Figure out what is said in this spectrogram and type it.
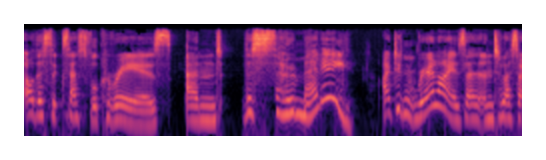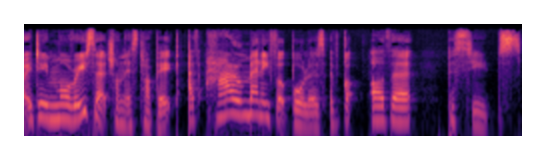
other successful careers, and there's so many. I didn't realise until I started doing more research on this topic of how many footballers have got other pursuits.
